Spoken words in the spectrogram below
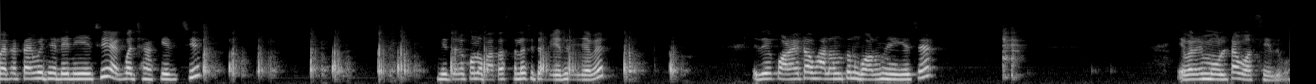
ব্যাটারটা আমি ঢেলে নিয়েছি, একবার ঝাঁকিয়ে দিচ্ছি ভিতরে কোনো বাতাস থাকলে সেটা বের হয়ে যাবে। এদিকে কড়াইটাও ভালো মতন গরম হয়ে গেছে। এবার আমি মোলটা বসিয়ে দেবো।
